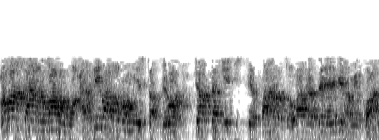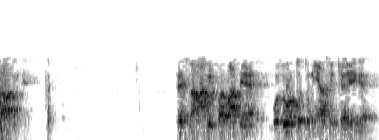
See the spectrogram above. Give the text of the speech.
وہاں کا اللہ ہر کی بہو بہو اس تک جب تک یہ استغفار اور توبہ کرتے رہیں گے، ہم ان کو آزاد دیں گے۔ ایک صحابی فرماتے ہیں، حضور تو دنیا سے چلے گئے۔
